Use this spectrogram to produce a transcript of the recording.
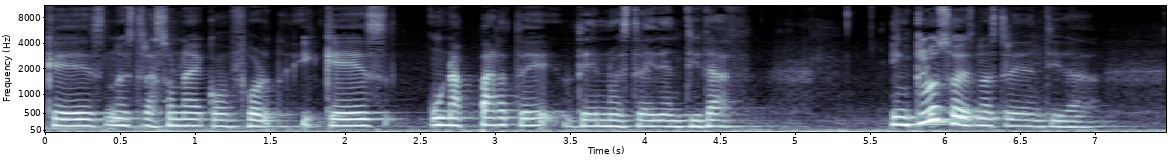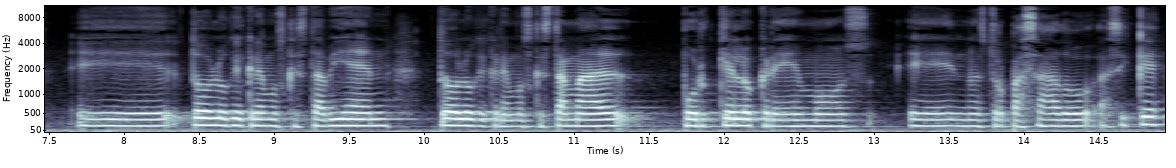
que es nuestra zona de confort y que es una parte de nuestra identidad. Incluso es nuestra identidad. Eh, todo lo que creemos que está bien, todo lo que creemos que está mal, por qué lo creemos, en nuestro pasado. Así que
